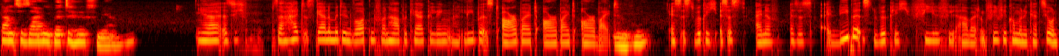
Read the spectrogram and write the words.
dann zu sagen, bitte hilf mir. Ja, also ich halte es gerne mit den Worten von Harpe Kerkeling. Liebe ist Arbeit, Arbeit, Arbeit. Mhm. Es ist wirklich, es ist eine, es ist, Liebe ist wirklich viel, viel Arbeit und viel, viel Kommunikation.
